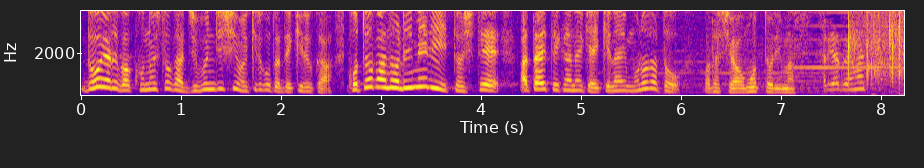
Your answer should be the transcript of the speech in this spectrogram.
どうやればこの人が自分自身を生きることができるか。言葉のリメディーとして与えていかなきゃいけないものだと私は思っております。ありがとうございました。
